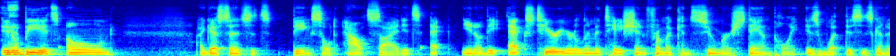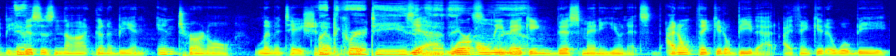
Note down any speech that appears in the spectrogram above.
It'll be its own. I guess since it's being sold outside, it's you know the exterior limitation from a consumer standpoint is what this is going to be. This is not going to be an internal limitation Like of the QWERTYs yeah, we're only yeah. making this many units. I don't think it'll be that. I think it will be,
